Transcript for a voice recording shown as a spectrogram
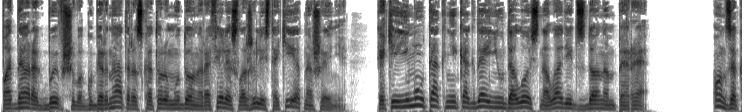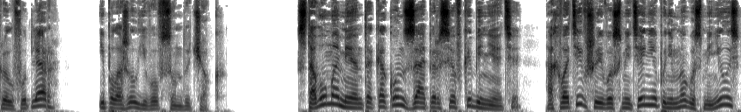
подарок бывшего губернатора, с которым у Дона Рафеля сложились такие отношения — какие ему так никогда и не удалось наладить с Доном Пере. Он закрыл футляр и положил его в сундучок. С того момента, как он заперся в кабинете, охватившее его смятение понемногу сменилось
